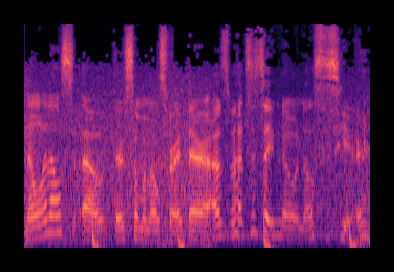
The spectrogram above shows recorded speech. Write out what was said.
No one else, oh, there's someone else right there. I was about to say no one else is here.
